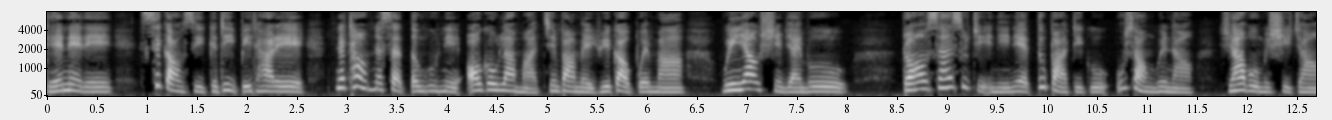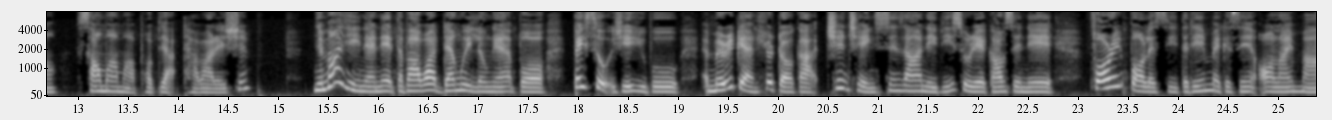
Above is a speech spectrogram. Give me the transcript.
တည်းနဲ့တင် စစ်ကောင်စီကတိပေးထားတဲ့2023ခုနှစ်ဩဂုတ်လမှာ ကျင်းပမယ့် ရွေးကောက်ပွဲမှာ ဝင်ရောက်ယှဉ်ပြိုင်ဖို့ ဒေါ်အောင်ဆန်းစုကြည်အနေနဲ့ သူ့ပါတီကို ဦးဆောင်ခွင့်တောင် ရဖို့မရှိကြောင်း ဆောင်းပါးမှာ ဖော်ပြထားပါတယ်ရှင်။မြန်မာ့ရေနံနဲ့ သဘာဝဓာတ်ငွေ့လုပ်ငန်းအပေါ် ပိတ်ဆို့အရေးယူဖို့ အမေရိကန်လွှတ်တော်က ချင့်ချိန်စဉ်းစားနေပြီဆိုတဲ့ ခေါင်းစဉ်နဲ့ Foreign Policy သတင်းမဂ္ဂဇင်း အွန်လိုင်းမှာ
